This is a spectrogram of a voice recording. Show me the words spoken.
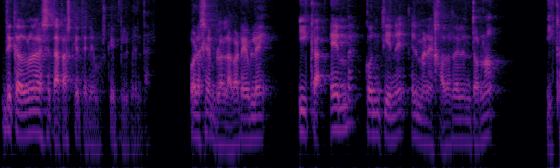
de cada una de las etapas que tenemos que implementar. Por ejemplo, la variable IKEMB contiene el manejador del entorno IK,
